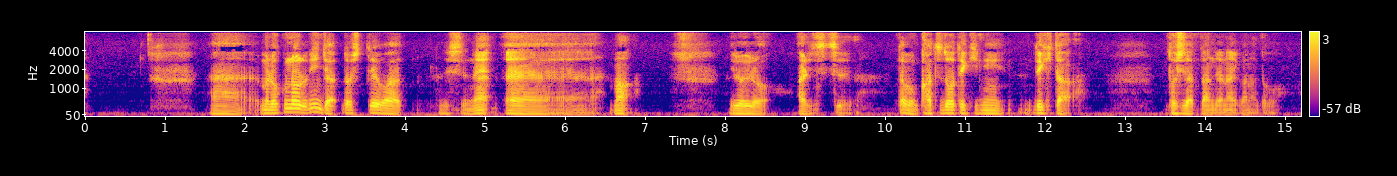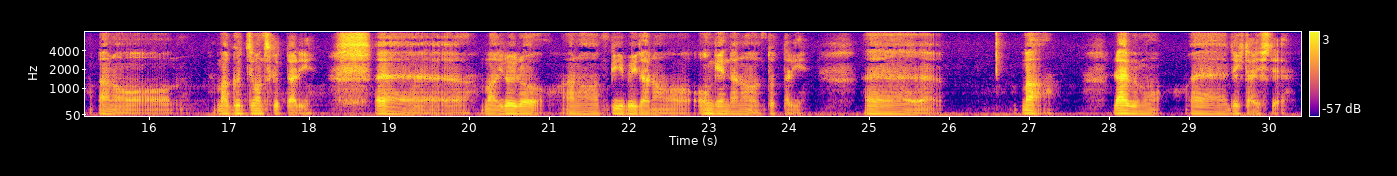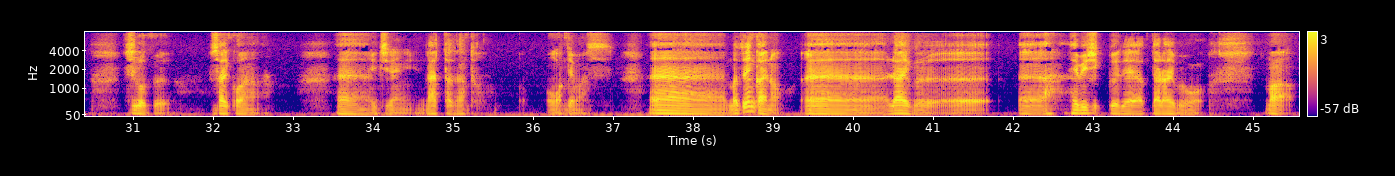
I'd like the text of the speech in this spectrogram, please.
あーまあ、ロックンロール忍者としてはですね、えー、まあ、いろいろありつつ、多分活動的にできた年だったんじゃないかなと。あのーまあ、グッズも作ったり、えー、まあ、いろいろ、あの PV だの、音源だの、撮ったり、えー、まあ、ライブも、えーできたりして、すごく最高な、えー一年になったなと思ってます。えーまあ、前回の、えーライブ、えーヘビーシックでやったライブも、まあ、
